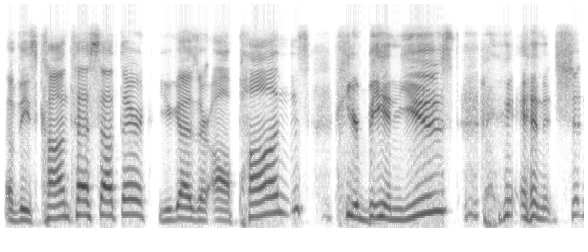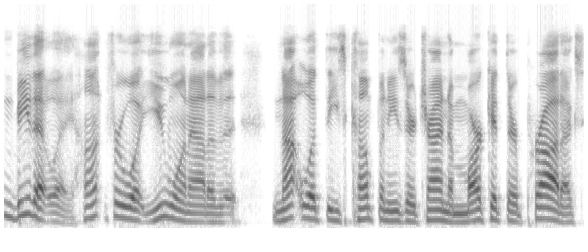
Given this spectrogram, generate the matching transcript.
of these contests out there, you guys are all pawns. You're being used, and it shouldn't be that way. Hunt for what you want out of it, not what these companies are trying to market their products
